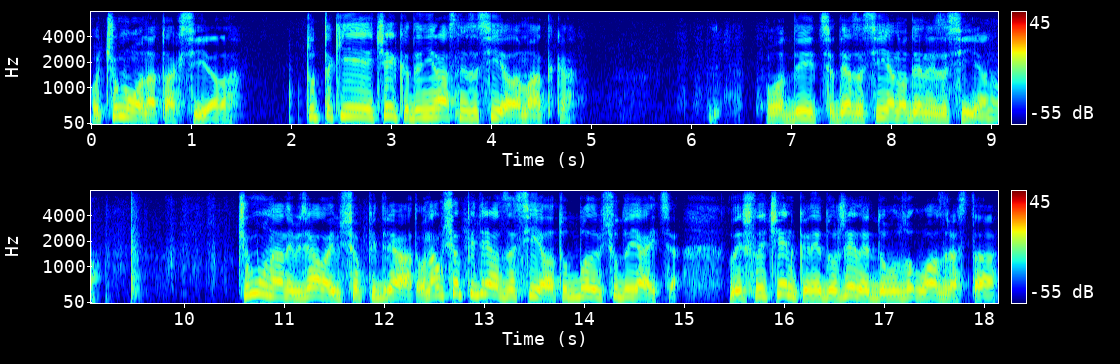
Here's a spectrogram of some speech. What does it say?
От чому вона так сіяла? Тут такі ячейки, де ні раз не засіяла матка. От, дивіться, де засіяно, де не засіяно. Чому вона не взяла і все підряд? Вона все підряд засіяла, тут були всюди яйця. Лиш личинки не дожили до воз- возраста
